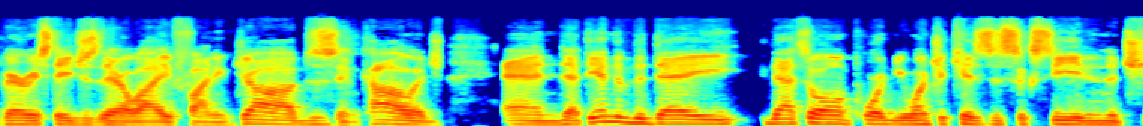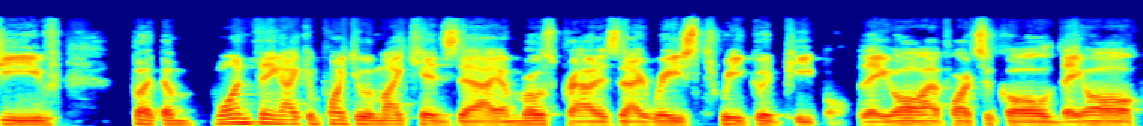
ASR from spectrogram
various stages of their life, finding jobs in college. And at the end of the day, that's all important. You want your kids to succeed and achieve. But the one thing I can point to in my kids that I am most proud is that I raised three good people. They all have hearts of gold. They all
